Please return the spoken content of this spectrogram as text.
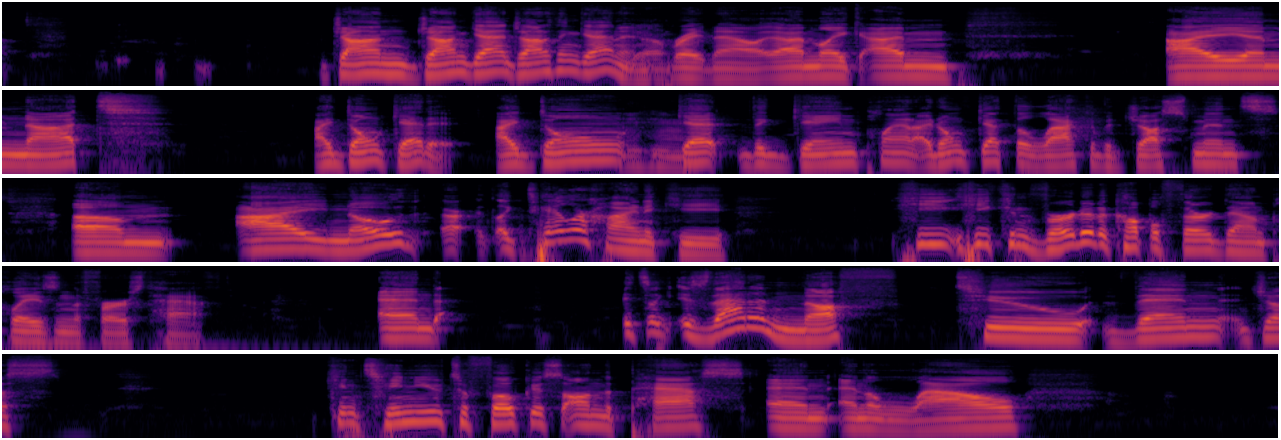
John John Gann, Jonathan Gannon Yeah. right now. I'm like I'm I am not I don't get it. I don't Mhm. get the game plan. I don't get the lack of adjustments. Um I know uh, like Taylor Heinicke he he converted a couple third down plays in the first half. And it's like is that enough to then just continue to focus on the pass and and allow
